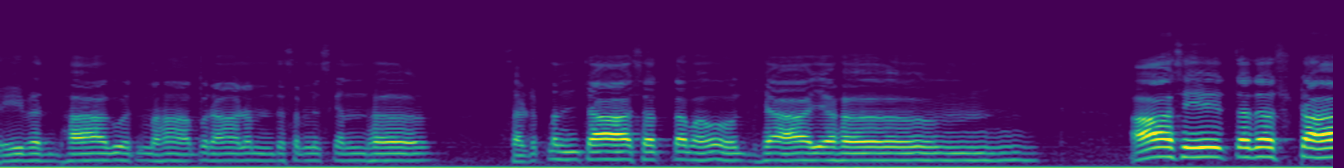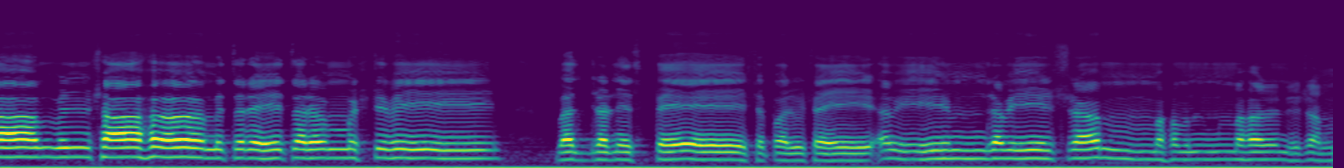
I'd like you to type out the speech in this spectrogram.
श्रीमद्भागवत महापुराण दशम स्कंध षट्पंचाशतमोध्याय आसीत्तदष्टाविंशाः मितरेतरं मुष्टिभिः वज्रनिष्पेशपरुषैरवीन्द्रवीश्रमहन्महर्निशम्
